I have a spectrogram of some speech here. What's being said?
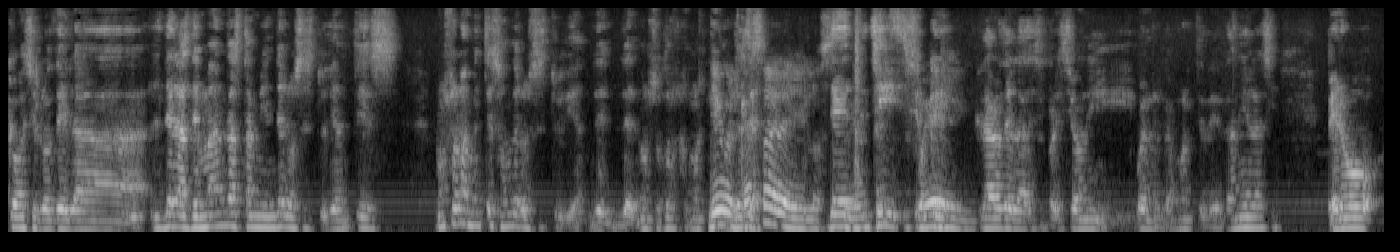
¿cómo decirlo? De, la, de las demandas también de los estudiantes, no solamente son de los estudiantes, de, de nosotros como Digo, el estudiantes, caso de los de- estudiantes sí, sí, fue- claro, de la desaparición y, bueno, la muerte de Daniela, sí, pero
